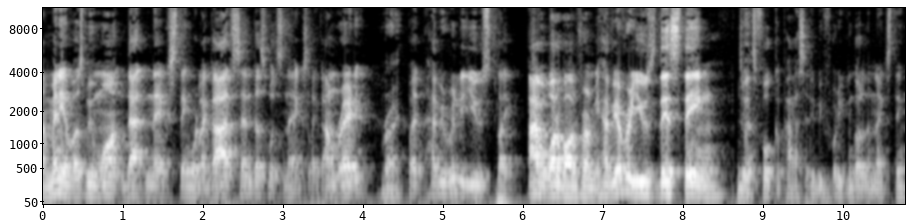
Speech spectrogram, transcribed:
Now, many of us, we want that next thing. We're like, God, send us what's next. Like, I'm ready. right, But have you really used, like, I have a water bottle in front of me. Have you ever used this thing to Yeah. its full capacity before you can go to the next thing?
